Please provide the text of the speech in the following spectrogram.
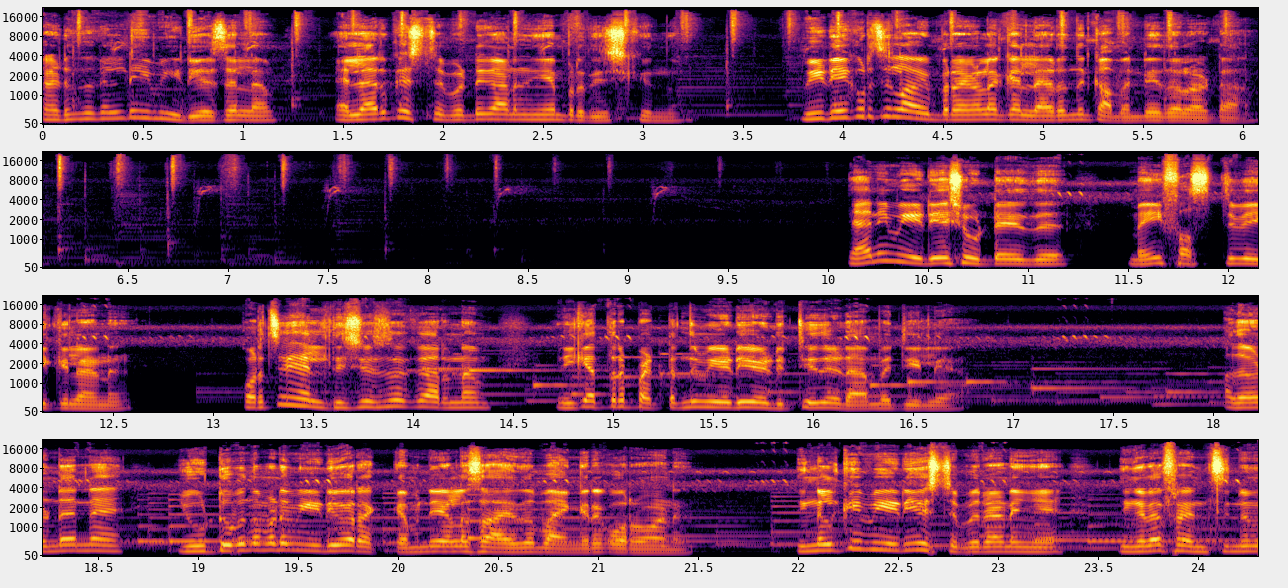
കടുവകളുടെ ഈ വീഡിയോസ് എല്ലാം എല്ലാവർക്കും ഇഷ്ടപ്പെട്ട് കാണുമെന്ന് ഞാൻ പ്രതീക്ഷിക്കുന്നു. വീഡിയോയെക്കുറിച്ചുള്ള അഭിപ്രായങ്ങളൊക്കെ എല്ലാവരും ഒന്ന് കമന്റ് ചെയ്തോളാട്ടാ ഞാൻ ഈ വീഡിയോ ഷൂട്ട് ചെയ്ത് മെയ് ഫസ്റ്റ് വീക്കിലാണ് കുറച്ച് ഹെൽത്ത് ഇഷ്യൂസ് കാരണം എനിക്ക് അത്ര പെട്ടെന്ന് വീഡിയോ എഡിറ്റ് ചെയ്ത് ഇടാൻ പറ്റിയില്ല. അതുകൊണ്ട് തന്നെ യൂട്യൂബ് നമ്മുടെ വീഡിയോ റെക്കമെൻഡ് ചെയ്യാനുള്ള സാധ്യത ഭയങ്കര കുറവാണ്. നിങ്ങൾക്ക് ഈ വീഡിയോ ഇഷ്ടപ്പെടുകയാണെങ്കിൽ നിങ്ങളുടെ ഫ്രണ്ട്സിനും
